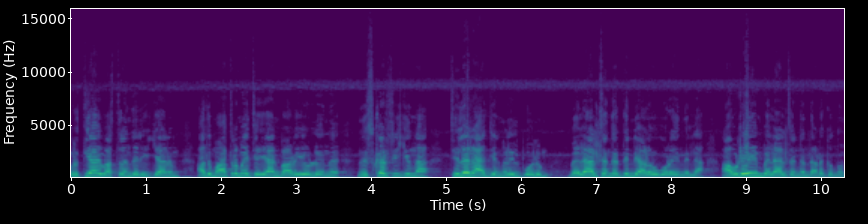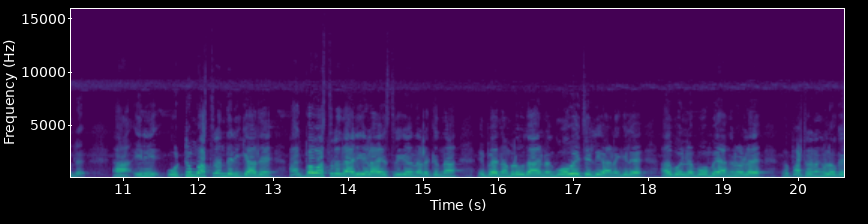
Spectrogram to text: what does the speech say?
വൃത്തിയായ വസ്ത്രം ധരിക്കാനും അത് മാത്രമേ ചെയ്യാൻ പാടുകയുള്ളൂ എന്ന് നിഷ്കർഷിക്കുന്ന ചില രാജ്യങ്ങളിൽ പോലും ബലാത്സംഗത്തിന്റെ അളവ് കുറയുന്നില്ല. അവിടെയും ബലാത്സംഗം നടക്കുന്നുണ്ട്. ഇനി ഒട്ടും വസ്ത്രം ധരിക്കാതെ അല്പവസ്ത്രധാരികളായ സ്ത്രീകൾ നടക്കുന്ന ഇപ്പം നമ്മുടെ ഉദാഹരണം ഗോവയിൽ ചെല്ലുകയാണെങ്കിൽ അതുപോലെ ബോംബെ അങ്ങനെയുള്ള പട്ടണങ്ങളിലൊക്കെ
